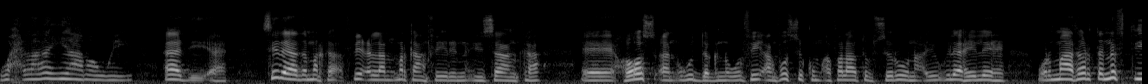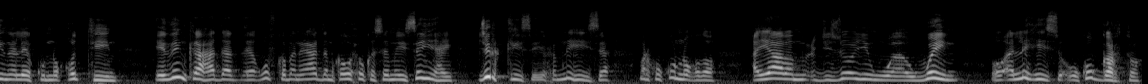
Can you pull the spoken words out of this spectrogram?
wax lala yaabo weeye aada iyo aad. Sideeda marka ficlan markaan fiirino insaanka hoos aan ugu degno wafii anfusikum afalaa tubsiruuna? Ayuu ilaahay leeyahay war maad horta naftiina le ku noqotiin idinka haddaad qofka bani aadamka wuxuu ka samaysan yahay jirkiisa iyo xubnihiisa markuu ku noqdo ayaaba mucjizooyin waaweyn oo allihiisa uu ku garto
